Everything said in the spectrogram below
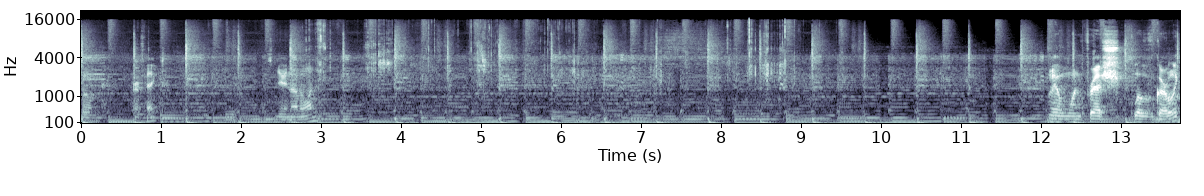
Boom, perfect. Let's do another one. We have one fresh clove of garlic.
